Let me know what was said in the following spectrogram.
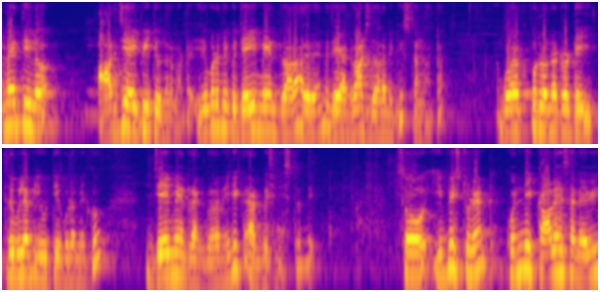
అమేథీలో ఆర్జీఐపీటీ ఉందన్నమాట. ఇది కూడా మీకు జేఈ మెయిన్ ద్వారా అదేవిధంగా జేఈ అడ్వాన్స్ ద్వారా మీకు ఇస్తుందన్నమాట. గోరఖ్పూర్లో ఉన్నటువంటి త్రిబులం యూటీ కూడా మీకు జేఈ ర్యాంక్ ద్వారా మీకు ఇక్కడ అడ్మిషన్ ఇస్తుంది. సో ఇవి స్టూడెంట్ కొన్ని కాలేజెస్ అనేవి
